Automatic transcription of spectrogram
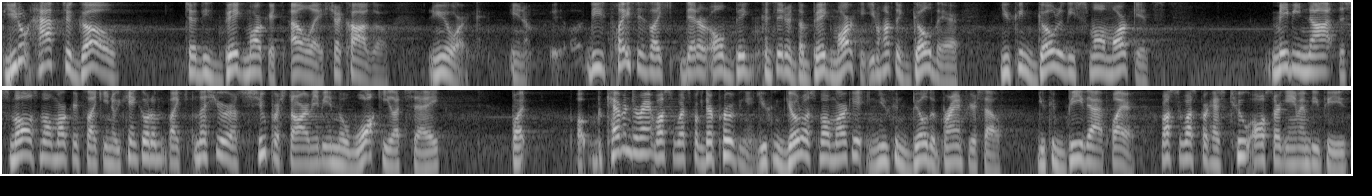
you don't have to go to these big markets, L.A., Chicago, New York. You know these places like that are all big considered the big market. You don't have to go there. You can go to these small markets. Maybe not the small small markets like you know you can't go to like unless you're a superstar. Maybe in Milwaukee, let's say but uh, Kevin Durant, Russell Westbrook, they're proving it. You can go to a small market and you can build a brand for yourself. You can be that player. Russell Westbrook has two All Star Game MVPs.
